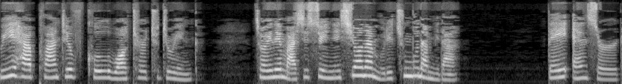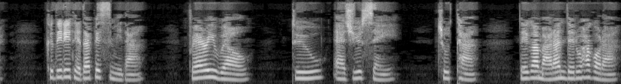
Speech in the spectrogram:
We have plenty of cool water to drink. 저희는 마실 수 있는 시원한 물이 충분합니다. They answered. 그들이 대답했습니다. Very well. Do as you say. 좋다. 내가 말한 대로 하거라.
